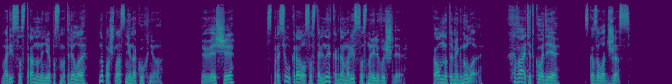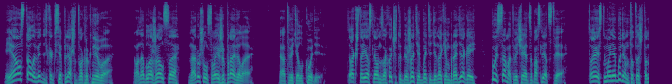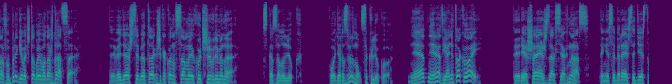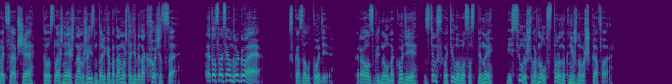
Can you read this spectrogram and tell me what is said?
Мариса странно на неё посмотрела, но пошла с ней на кухню. «Вещи?» — спросил Краус остальных, когда Мариса с Наэль вышли. Комната мигнула. «Хватит, Коди!» — сказала Джесс. «Я устала видеть, как все пляшут вокруг него. Он облажался, нарушил свои же правила», — ответил Коди. «Так что если он захочет убежать и быть одиноким бродягой, пусть сам отвечает за последствия. То есть мы не будем тут из штанов выпрыгивать, чтобы его дождаться». «Ты ведёшь себя так же, как он в самые худшие времена», — сказал Люк. Коди развернулся к Люку. «Нет-нет, я не такой!» «Ты решаешь за всех нас. Ты не собираешься действовать сообща, ты усложняешь нам жизнь только потому, что тебе так хочется. Это совсем другое!» — сказал Коди. Краус взглянул на Коди, затем схватил его со спины и силой швырнул в сторону книжного шкафа.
